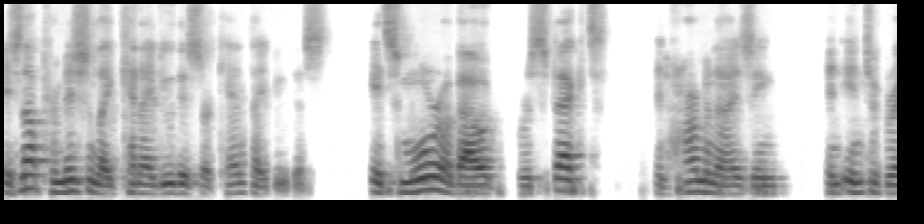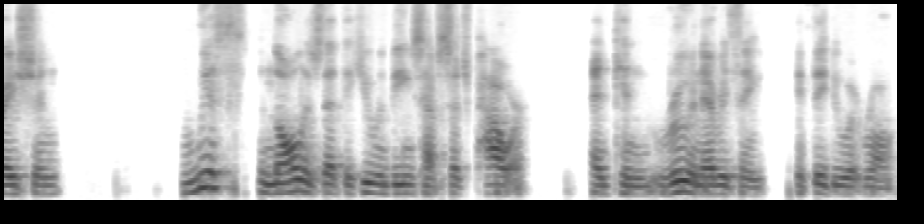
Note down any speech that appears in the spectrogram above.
it's not permission like can i do this or can't i do this it's more about respect and harmonizing and integration with the knowledge that the human beings have such power and can ruin everything if they do it wrong.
